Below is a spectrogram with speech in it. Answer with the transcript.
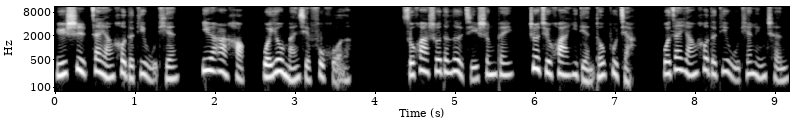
于是，在阳后的第五天，一月二号。我又满血复活了。俗话说的乐极生悲，这句话一点都不假。我在阳后的第五天凌晨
